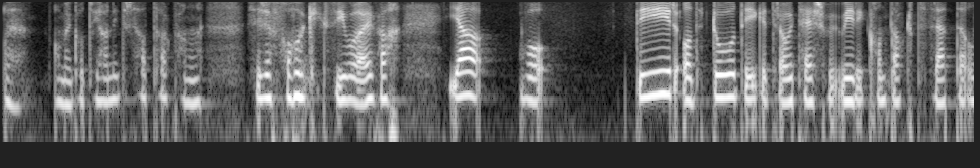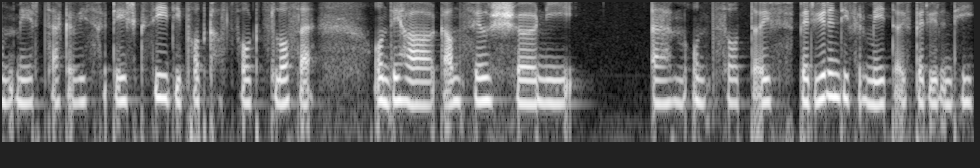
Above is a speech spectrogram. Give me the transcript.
Äh, oh mein Gott, wie habe ich den Satz angefangen? Es war eine Folge, die einfach, ja, wo dir oder du dich getraut hast, mit mir in Kontakt zu treten und mir zu sagen, wie es für dich war, die Podcast-Folge zu hören. Und ich habe ganz viele schöne ähm, und so tief berührende, für mich tief berührende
